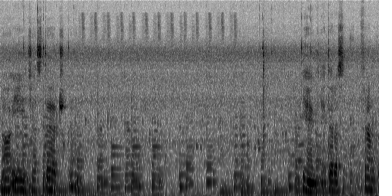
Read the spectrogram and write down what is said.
No i ciasteczka. Pięknie, teraz Franco.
